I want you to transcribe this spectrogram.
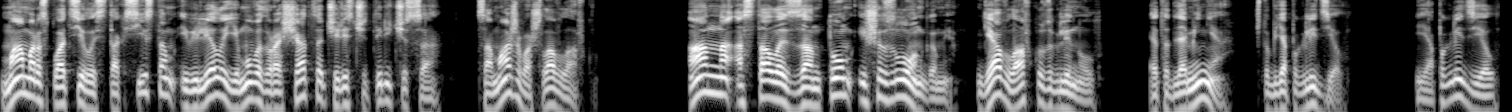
Мама расплатилась с таксистом и велела ему возвращаться через четыре часа. Сама же вошла в лавку. Анна осталась с зонтом и шезлонгами. Я в лавку заглянул. Это для меня, чтобы я поглядел. Я поглядел.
